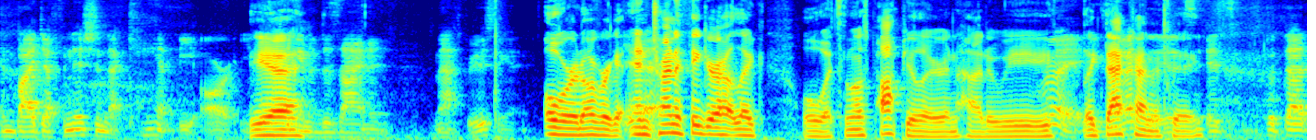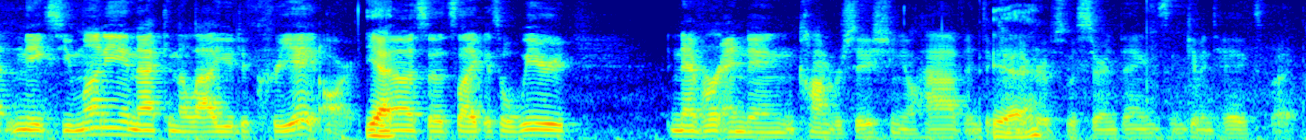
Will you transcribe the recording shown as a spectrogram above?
and by definition, that can't be art. You know, Yeah. Taking a design and mass producing it. over and over again and trying to figure out like well what's the most popular and how do we right, like that kind of thing It's, it's, but that makes you money, and that can allow you to create art. Yeah. You know? So it's like it's a weird, never-ending conversation you'll have, and to come Yeah. to grips with certain things and give and takes. But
